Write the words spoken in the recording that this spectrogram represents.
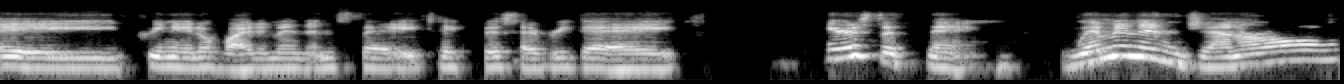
a prenatal vitamin and say, take this every day. Here's the thing women in general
